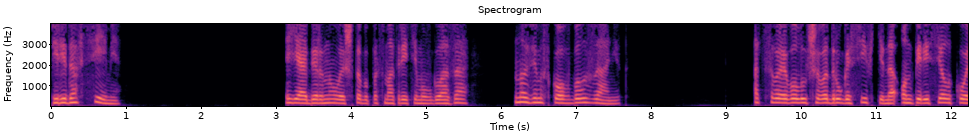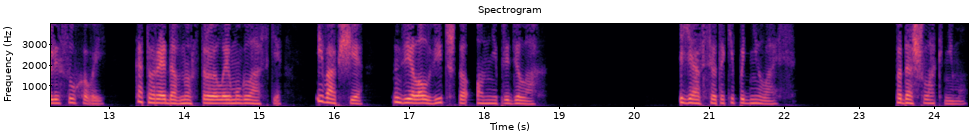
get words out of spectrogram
Передо всеми. Я обернулась, чтобы посмотреть ему в глаза, но Земсков был занят. От своего лучшего друга Сивкина он пересел к Оле Суховой, которая давно строила ему глазки, и вообще делал вид, что он не при делах. Я все таки поднялась подошла к нему.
